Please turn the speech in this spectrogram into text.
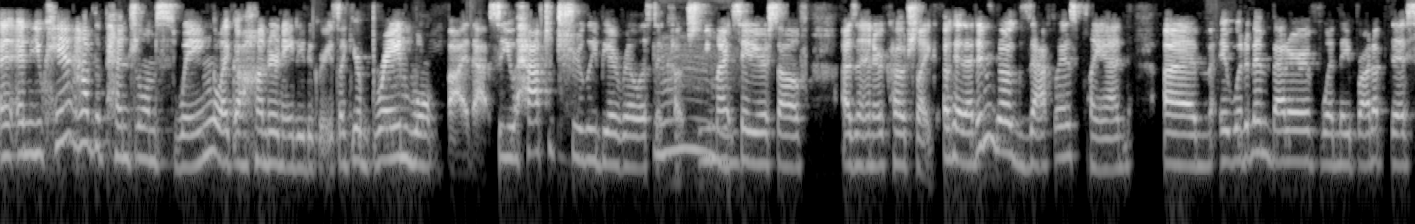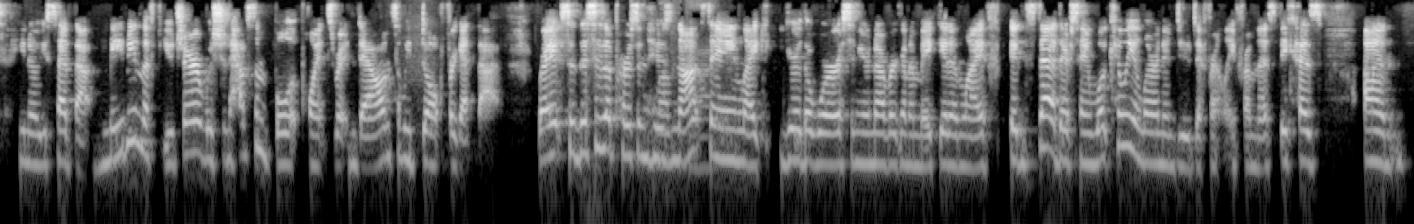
and, and you can't have the pendulum swing like 180 degrees. Like your brain won't buy that. So you have to truly be a realistic mm. coach. So you might mm. say to yourself as an inner coach, like, okay, that didn't go exactly as planned. Um, it would have been better if when they brought up this, you know, you said that. Maybe in the future we should have some bullet points written down so we don't forget that. Right. So this is a person who's Love not that. saying like you're the worst and you're never going to make it in life. Instead, they're saying, what can we learn and do differently from this? Because um,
